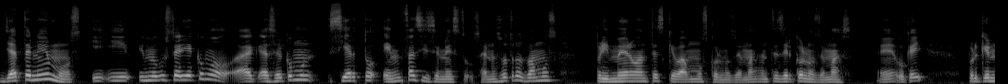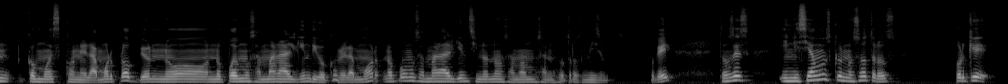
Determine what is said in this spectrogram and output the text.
ya tenemos, y, me gustaría como hacer como un cierto énfasis en esto, o sea, nosotros vamos primero antes que vamos con los demás, antes de ir con los demás, ¿eh? ¿Ok? Porque como es con el amor propio, no, no podemos amar a alguien, digo con el amor, no podemos amar a alguien si no nos amamos a nosotros mismos, ¿ok? Entonces, iniciamos con nosotros porque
